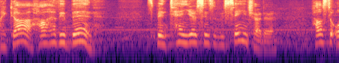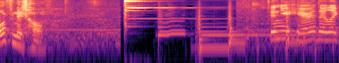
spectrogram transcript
My God, how have you been? It's been 10 years since we've seen each other. How's the orphanage home? Didn't you hear? They're like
